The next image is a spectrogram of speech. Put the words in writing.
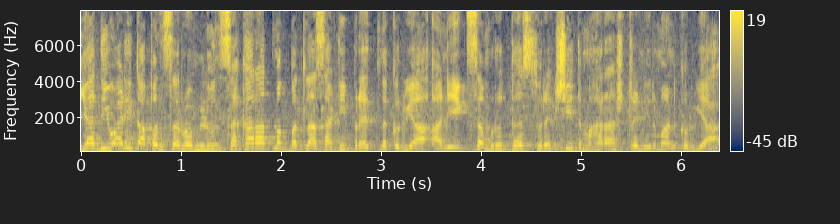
या दिवाळीत आपण सर्व मिळून सकारात्मक बदलासाठी प्रयत्न करूया आणि एक समृद्ध सुरक्षित महाराष्ट्र निर्माण करूया.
